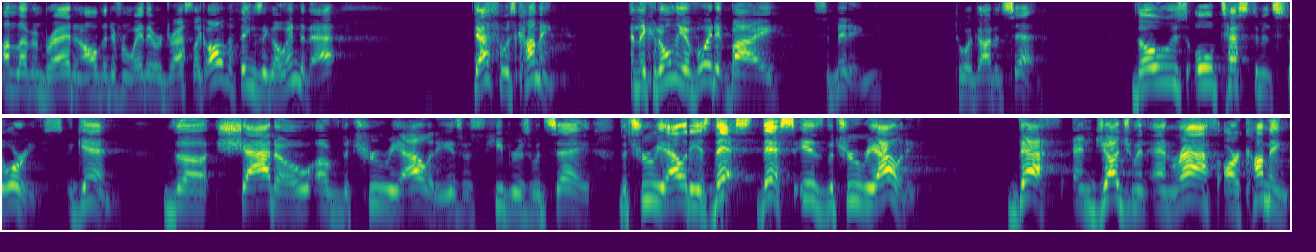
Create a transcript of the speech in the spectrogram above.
unleavened bread and all the different way they were dressed, like all the things that go into that, death was coming. And they could only avoid it by submitting to what God had said. Those Old Testament stories, again, the shadow of the true realities, as Hebrews would say, the true reality is this. This is the true reality. Death and judgment and wrath are coming.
